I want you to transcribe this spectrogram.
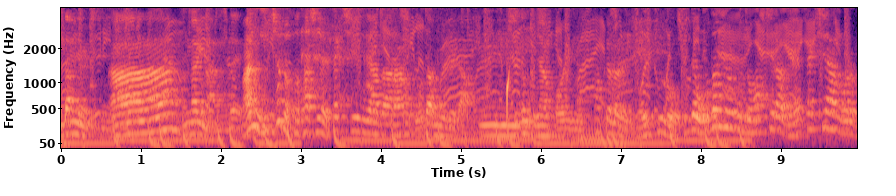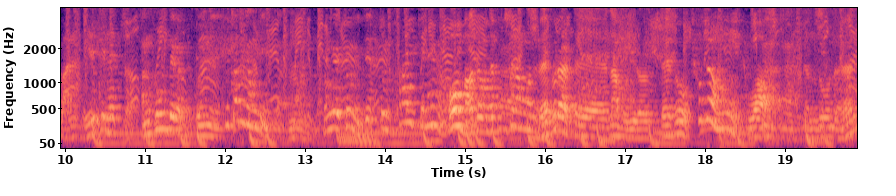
우담열 씨아 생각이 나는데 많이 잊혀졌어 사실 섹시하다랑 오담률이랑 지금 그냥 거의 뭐 힙합별로를 결주로 근데 오담률 도 확실하게 섹시한 거를 많이 밀긴 했죠. 방송대가 보는 표정력도 있잖아요. 그런 게좀 이제 좀 살아있긴 해요. 어 맞아. 근데 확실한 건 랩을 할 때나 뭐 이럴 때도 표정이 좋아. 네, 연도는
